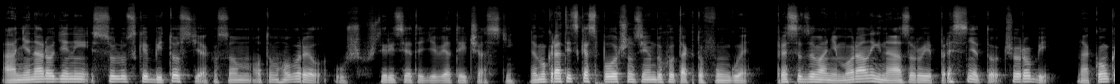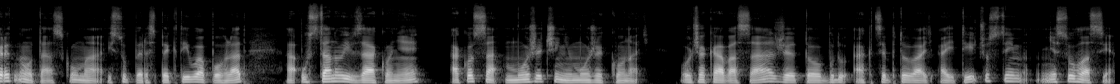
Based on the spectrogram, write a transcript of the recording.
A nenarodení sú ľudské bytosti, ako som o tom hovoril už v 49. časti. Demokratická spoločnosť jednoducho takto funguje. Presadzovanie morálnych názorov je presne to, čo robí. Na konkrétnu otázku má istú perspektívu a pohľad a ustanoví v zákone, ako sa môže či nemôže konať. Očakáva sa, že to budú akceptovať aj tí, čo s tým nesúhlasia.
